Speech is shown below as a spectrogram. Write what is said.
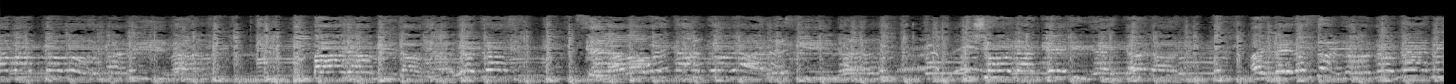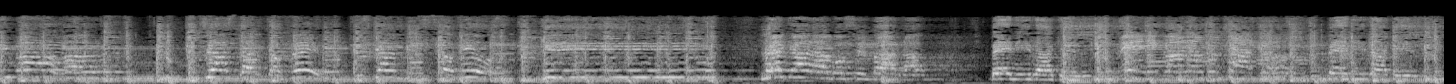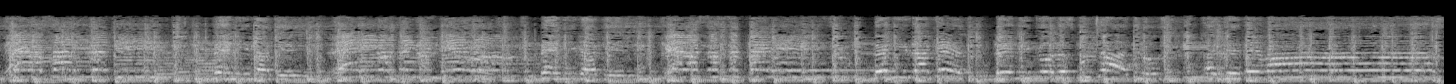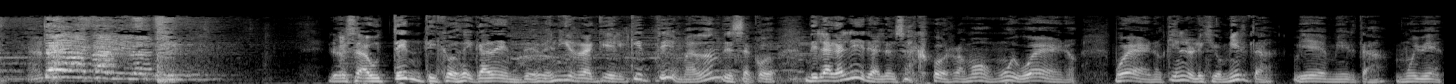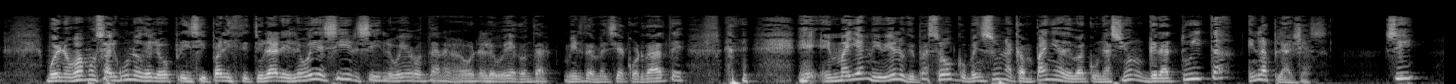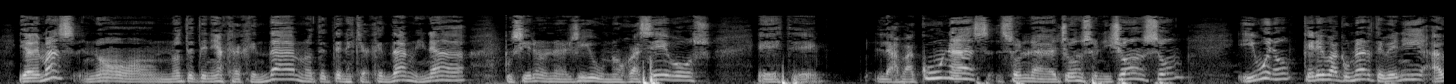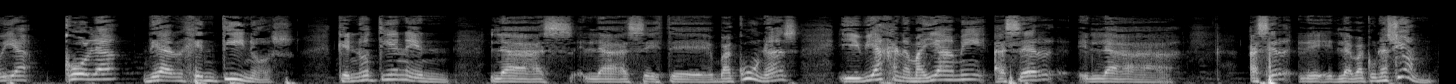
auténticos decadentes. Vení Raquel, qué tema, ¿dónde sacó? De la galera lo sacó Ramón, muy bueno. Bueno, ¿quién lo eligió? ¿Mirta? Bien, Mirta, muy bien. Bueno, vamos a algunos de los principales titulares. Lo voy a decir, sí, lo voy a contar, ahora lo voy a contar. Mirta me decía, acordate. en Miami vio lo que pasó, comenzó una campaña de vacunación gratuita en las playas. Sí, y además no, no te tenías que agendar, no te tenés que agendar ni nada. Pusieron allí unos gazebos, este, las vacunas son la Johnson y Johnson. Y bueno, querés vacunarte, vení, había cola de argentinos que no tienen las, las este, vacunas y viajan a Miami a hacer la, a hacer eh, la vacunación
